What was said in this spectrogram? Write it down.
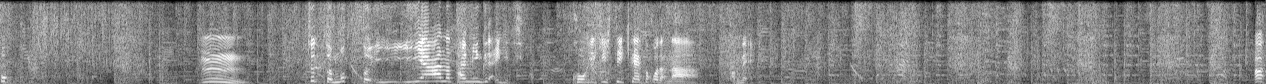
ほっ。うん。ちょっともっと嫌なタイミングで攻撃していきたいとこだな。危ね。あっ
